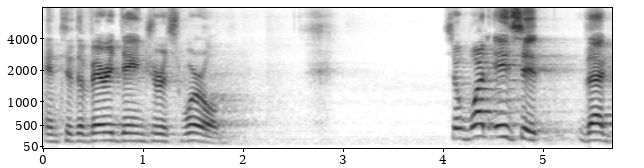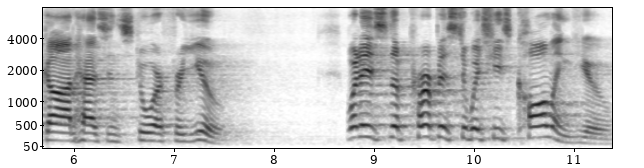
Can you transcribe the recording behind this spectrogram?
into the very dangerous world. So, what is it that God has in store for you? What is the purpose to which He's calling you?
